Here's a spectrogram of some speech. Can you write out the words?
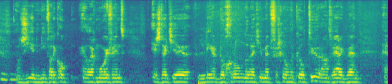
Mhm. dan zie je het niet. Wat ik ook heel erg mooi vind, is dat je leert doorgronden, dat je met verschillende culturen aan het werk bent. Eh,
